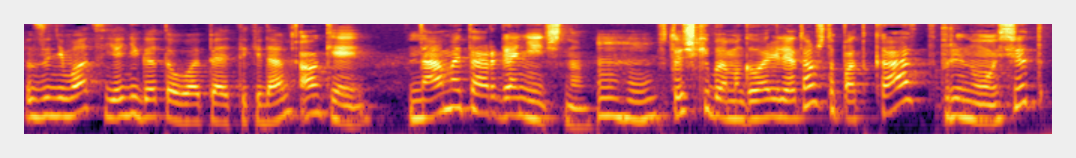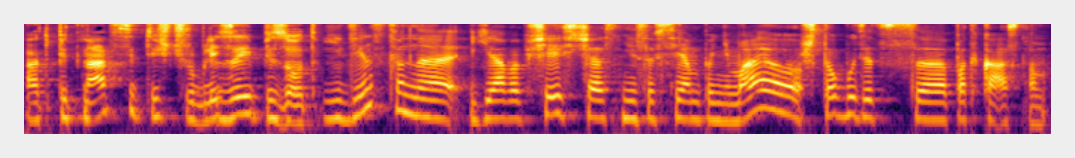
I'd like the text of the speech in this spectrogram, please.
заниматься я не готова опять-таки, да? Окей. Нам это органично. Угу. В точке Б мы говорили о том, что подкаст приносит от 15 тысяч рублей за эпизод. Единственное, я вообще сейчас не совсем понимаю, что будет с подкастом.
